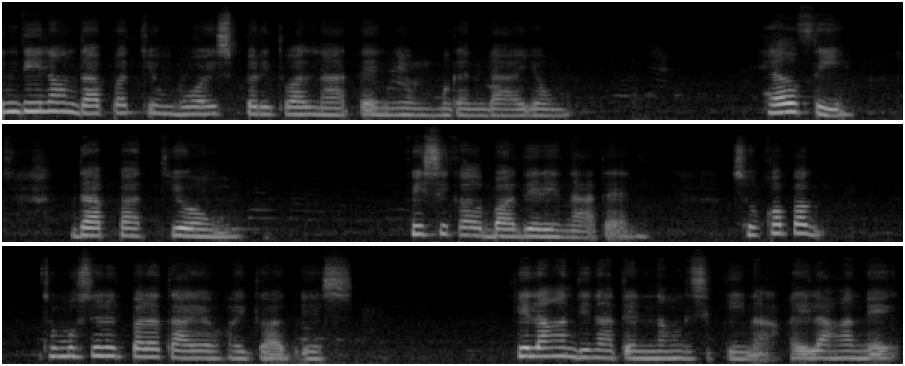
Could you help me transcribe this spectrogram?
hindi lang dapat yung buhay spiritual natin yung maganda, yung healthy. Dapat yung physical body rin natin. So, kapag sumusunod pala tayo kay God is, kailangan din natin ng disiplina. Kailangan may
